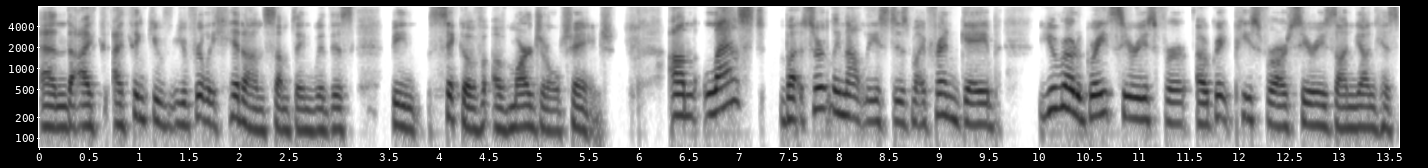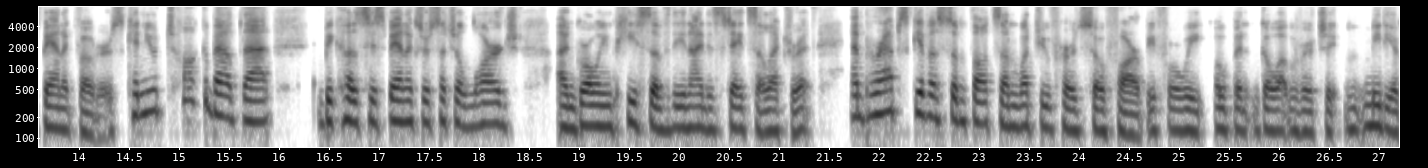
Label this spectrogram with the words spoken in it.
And I I think you've you've really hit on something with this being sick of of marginal change. Um, last, but certainly not least, is my friend Gabe. You wrote a great series for a great piece for our series on young Hispanic voters. Can you talk about that? Because Hispanics are such a large and growing piece of the United States electorate, and perhaps give us some thoughts on what you've heard so far before we open go over to media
